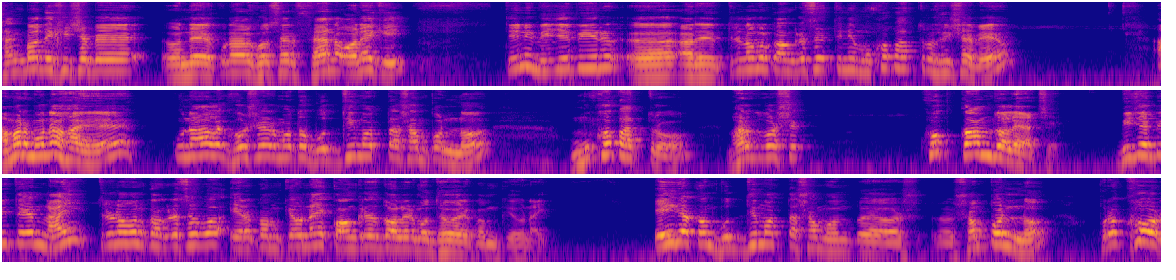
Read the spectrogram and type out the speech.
সাংবাদিক হিসেবে মানে কুণাল ঘোষের ফ্যান অনেকেই। তিনি বিজেপির আর তৃণমূল কংগ্রেসের তিনি মুখপাত্র হিসেবে আমার মনে হয় কুণাল ঘোষের মতো বুদ্ধিমত্তা সম্পন্ন মুখপাত্র ভারতবর্ষে খুব কম দলে আছে। বিজেপিতে নাই, তৃণমূল কংগ্রেসেও এরকম কেউ নাই, কংগ্রেস দলের মধ্যেও এরকম কেউ নাই। এই রকম বুদ্ধিমত্তা সম্পন্ন প্রখর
